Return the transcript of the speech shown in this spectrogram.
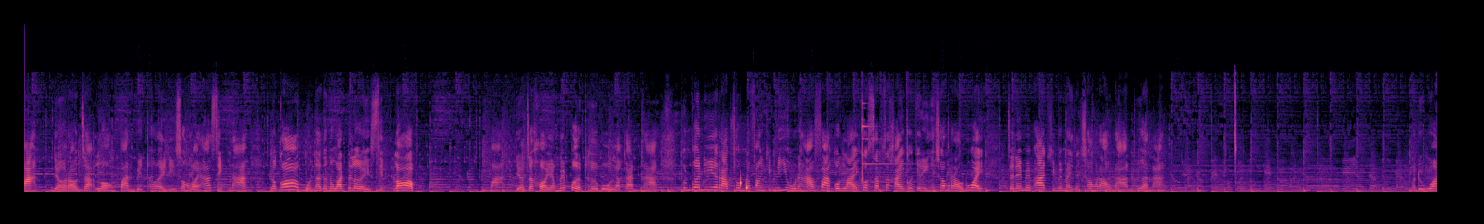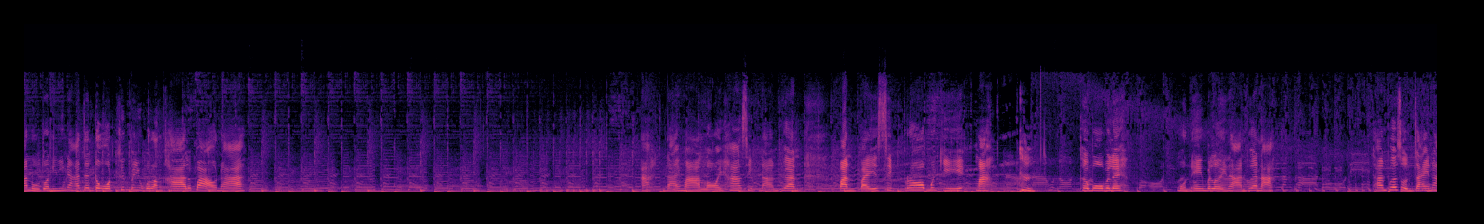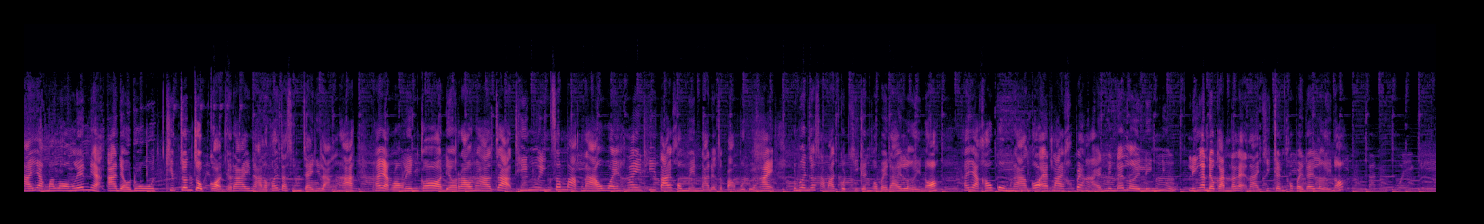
มา เดี๋ยวเราจะลองปั่นเบ็ดเท่าไหร่ดี250 นะ แล้วก็หมุนอัตโนมัติไปเลย 10 รอบ มา เดี๋ยวจะขอยังไม่เปิดเทอร์โบแล้วกันนะคะ เพื่อนๆที่รับชมรับฟังคลิปนี้อยู่นะคะ ฝากกดไลค์ กด Subscribe กดกระดิ่งให้ช่องเราด้วย จะได้ไม่พลาดคลิปใหม่ๆจากช่องเรานานเพื่อนนะ มาดูว่าหนูตัวนี้นะคะจะโดดขึ้นไปอยู่บนหลังคาหรือเปล่านะ ได้มา 150นานเพื่อน ปั่นไป 10 รอบเมื่อกี้ มา เทอร์โบไปเลย หมุนเองไปเลยนานเพื่อนนะท่านเพื่อนสนใจนะอยากมาลองเล่นเนี่ยอะเดี๋ยวดูคลิปจนจบก่อนก็ได้นะแล้วค่อยตัดสินใจทีหลังนะคะ ถ้าอยากลองเล่นก็เดี๋ยวเรานะคะจะทิ้งลิงก์สมัครนะไว้ให้ที่ใต้คอมเมนต์นะเดี๋ยวจะปักบุดไว้ให้ เพื่อนๆก็สามารถกดคลิกกันเข้าไปได้เลยเนาะ ถ้าอยากเข้ากลุ่มนะก็แอดไลน์เข้าไปหาแอดมินได้เลยลิงก์อยู่ลิงก์อันเดียวกันนั่นแหละนายคลิกกันเข้าไปได้เลยเนาะ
